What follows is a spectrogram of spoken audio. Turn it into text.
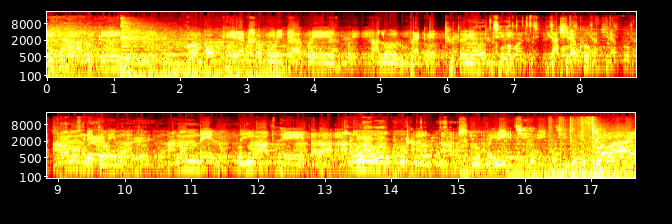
বিঘা আলুতে কমপক্ষে একশো কুড়ি টাকা করে আলুর প্যাকেট তৈরি হচ্ছে। চাষিরা খুব আনন্দিত এবার। আনন্দের উন্মাদ হয়ে তারা আলু উঠানোর কাজ শুরু করে দিয়েছে। সবাই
